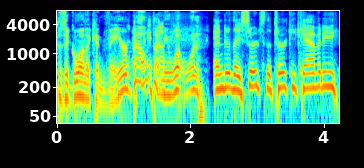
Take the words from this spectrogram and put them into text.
does it go on the conveyor belt i mean what what And do they search the turkey cavity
